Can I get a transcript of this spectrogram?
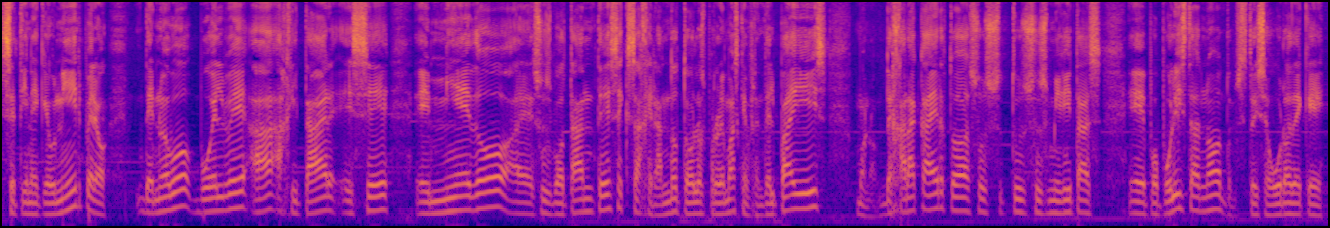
se tiene que unir, pero de nuevo vuelve a agitar ese eh, miedo a sus votantes, exagerando todos los problemas que enfrenta el país. Bueno, dejará caer todas sus, sus miguitas eh, populistas, ¿no? Estoy seguro de que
